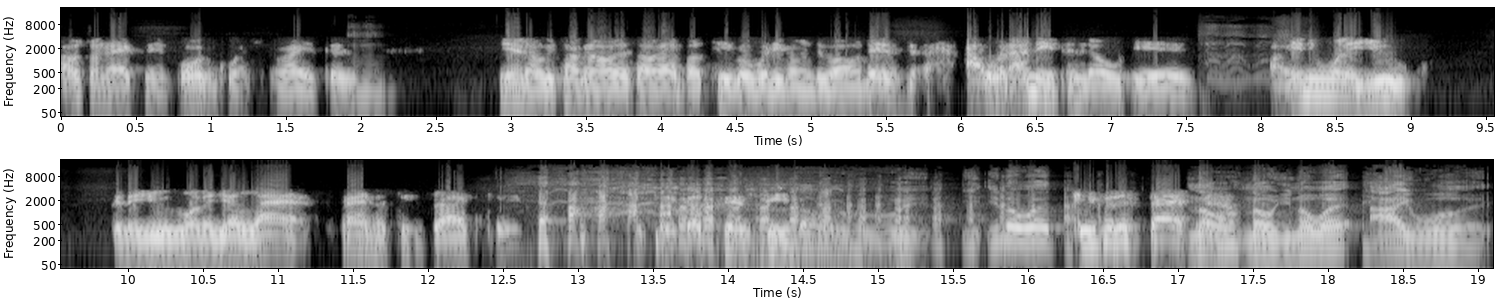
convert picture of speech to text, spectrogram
I was trying to ask you an important question, right? Because Mm-hmm. you know we're talking all this, all that about Tebow. What he gonna do? All this. I, what I need to know is, are any one of you gonna use one of your last fantasy draft picks to pick up Tim Tebow? you, you know what? Keep it a stat. No, now. no. You know what? I would.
